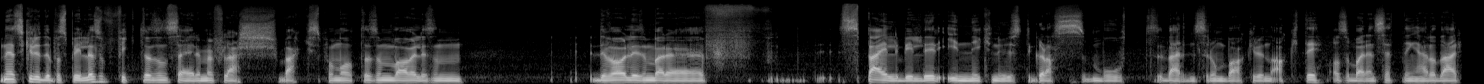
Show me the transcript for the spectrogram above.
når jeg skrudde på spillet, så fikk du en sånn serie med flashbacks, på en måte, som var veldig sånn Det var liksom bare speilbilder inn i knust glass mot verdensrombakgrunn-aktig. Og så bare en setning her og der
